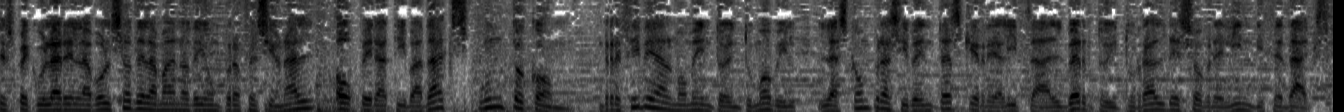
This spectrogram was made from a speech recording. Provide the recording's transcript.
especular en la bolsa de la mano de un profesional? Operativadax.com. Recibe al momento en tu móvil las compras y ventas que realiza Alberto Iturralde sobre el índice DAX.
